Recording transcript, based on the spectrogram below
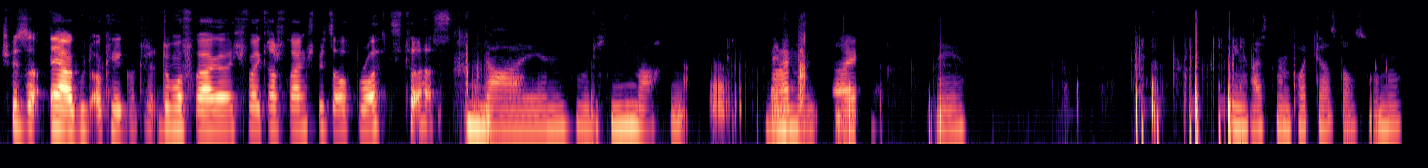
Spielst du. Ja, gut, okay, gut. Dumme Frage. Ich wollte gerade fragen, spielst du auch Brawl Stars? Nein, würde ich nie machen. Wenn Nein, du- nein. Nee. Deswegen heißt mein Podcast auch so, ne?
